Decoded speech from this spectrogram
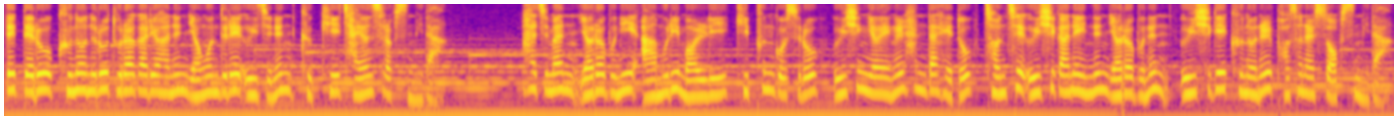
때때로 근원으로 돌아가려 하는 영혼들의 의지는 극히 자연스럽습니다. 하지만 여러분이 아무리 멀리 깊은 곳으로 의식 여행을 한다 해도 전체 의식 안에 있는 여러분은 의식의 근원을 벗어날 수 없습니다.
